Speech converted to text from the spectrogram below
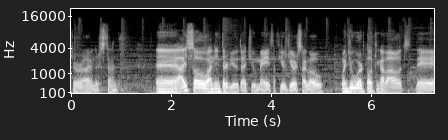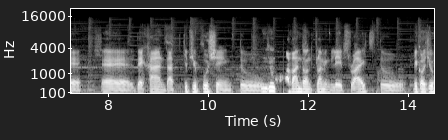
Sure, I understand. Uh, I saw an interview that you made a few years ago when you were talking about the uh, the hand that keeps you pushing to mm-hmm. abandon flaming lips, right? To because you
